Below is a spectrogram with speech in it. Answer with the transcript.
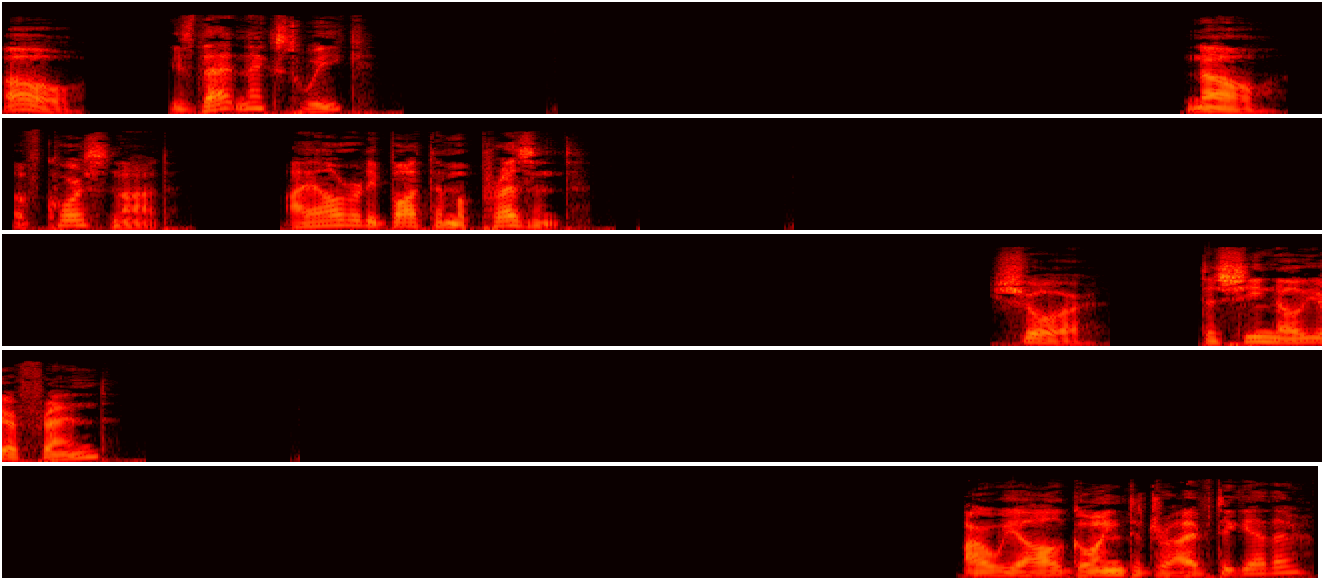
Oh, is that next week? No, of course not. I already bought them a present. Sure. Does she know your friend? Are we all going to drive together?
